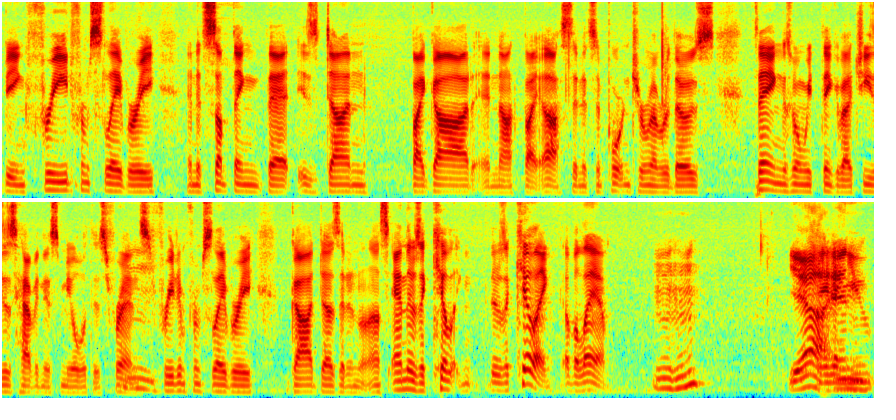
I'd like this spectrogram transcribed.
being freed from slavery and it's something that is done by God and not by us. And it's important to remember those things when we think about Jesus having this meal with his friends. Freedom from slavery, God does it in us. And there's a killing there's a killing of a lamb. Mm-hmm. Yeah, Anything you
